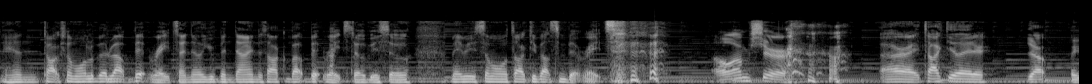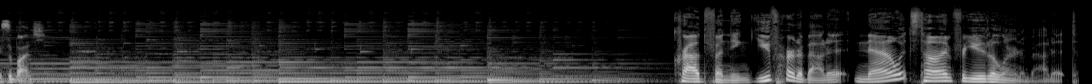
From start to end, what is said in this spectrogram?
and talk to him a little bit about bit rates. I know you've been dying to talk about bit rates, Toby, so maybe someone will talk to you about some bit rates. oh, I'm sure. All right, talk to you later. Yep, thanks a bunch. Crowdfunding. You've heard about it. Now it's time for you to learn about it.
